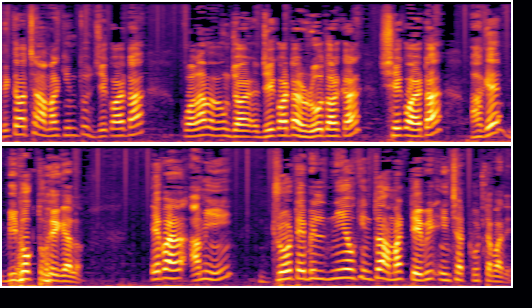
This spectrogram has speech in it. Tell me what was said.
দেখতে পাচ্ছেন আমার কিন্তু যে কয়টা কলাম এবং যে কয়টা রো দরকার, সে কয়টা ভাগে বিভক্ত হয়ে গেল। এবার আমি ড্র টেবিল নিয়েও কিন্তু আমার টেবিল ইনসার্ট করতে পারি।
